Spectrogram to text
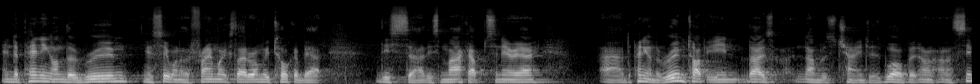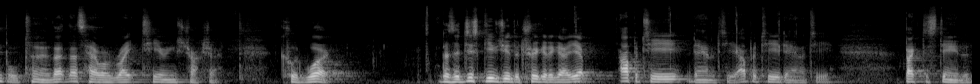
And depending on the room, you'll see one of the frameworks later on, we talk about this, uh, this markup scenario. Uh, depending on the room type you're in, those numbers change as well. But on, on a simple term, that, that's how a rate tiering structure could work because it just gives you the trigger to go, yep, up a tier, down a tier, up a tier, down a tier, back to standard.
